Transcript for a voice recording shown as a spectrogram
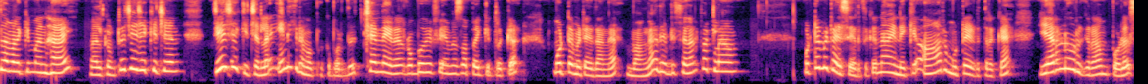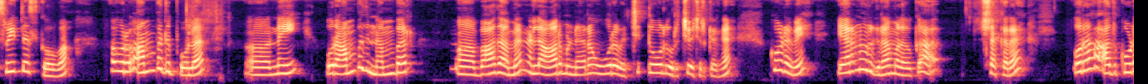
அஸ்லாம் வலைக்கம் and hi welcome to JJ kitchen JJ கிச்சனில் இன்றைக்கி நம்ம பார்க்க போகிறது சென்னையில் ரொம்பவே ஃபேமஸாக போய்கிட்டு இருக்க முட்டை மிட்டாய் தாங்க. வாங்க அது எப்படி செய்யலாம்னு பார்க்கலாம். முட்டை மிட்டாய் செய்கிறதுக்கு நான் இன்றைக்கி ஆறு முட்டை எடுத்திருக்கேன். இரநூறு கிராம் போல் ஸ்வீட்லெஸ் கோவா ஒரு ஐம்பது போல் நெய் ஒரு ஐம்பது நம்பர் பாதாமை நல்லா ஆறு மணி நேரம் ஊற வச்சு தோல் உரித்து வச்சுருக்கேங்க. கூடவே இரநூறு கிராம் அளவுக்கு சர்க்கரை ஒரு அது கூட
